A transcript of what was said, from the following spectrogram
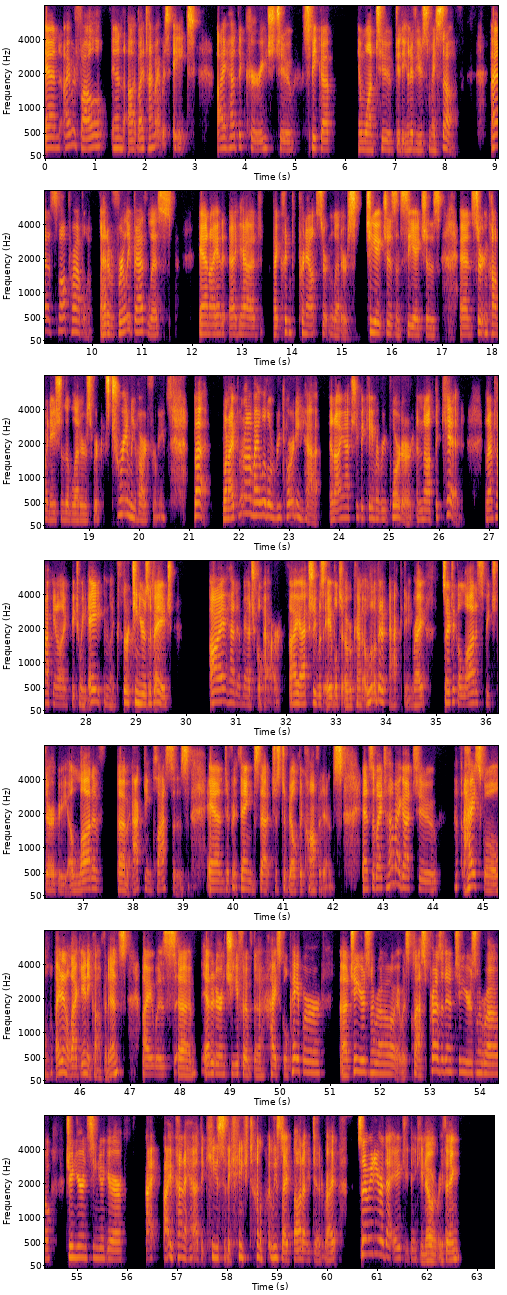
And I would follow. And uh, by the time I was eight, I had the courage to speak up and want to do the interviews myself. I had a small problem. I had a really bad lisp, and I had I had I couldn't pronounce certain letters, THs and CHs, and certain combinations of letters were extremely hard for me. But when I put on my little reporting hat and I actually became a reporter and not the kid, and I'm talking like between eight and like 13 years of age, I had a magical power. I actually was able to overcome a little bit of acting, right? So I took a lot of speech therapy, a lot of um, acting classes, and different things that just to build the confidence. And so by the time I got to high school, I didn't lack any confidence. I was uh, editor in chief of the high school paper uh, two years in a row. I was class president two years in a row, junior and senior year. I, I kind of had the keys to the kingdom. At least I thought I did, right? So when you're at that age, you think you know everything.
